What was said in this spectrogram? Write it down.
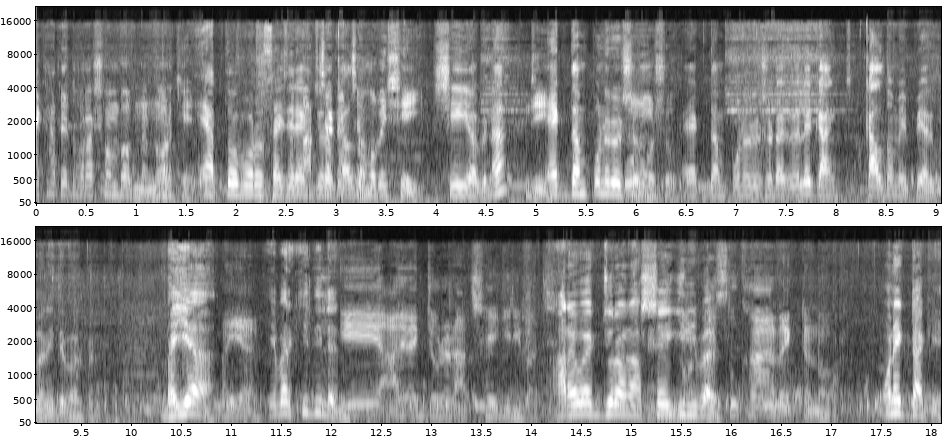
এক হাতে ধরা সম্ভব না নরখে এত বড় সাইজের এক জোড়া কালদম। হবে সেই। সেই হবে না? একদম পনেরোশো। 1500 একদম পনেরোশো টাকা হলে কালদম এই পেয়ারগুলো নিতে পারবেন। ভাইয়া ভাইয়া। এবার কি দিলেন? এ আরও এক জোড়া রাজশাহী গিরিবাজ। আরও এক জোড়া রাজশাহী গিরিবাজ। তুখার একটা নর অনেক ডাকে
